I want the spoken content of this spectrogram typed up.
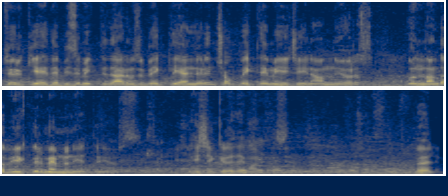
Türkiye'de bizim iktidarımızı bekleyenlerin çok beklemeyeceğini anlıyoruz. Bundan da büyük bir memnuniyet duyuyoruz. Teşekkür ederim arkadaşlar. Böyle.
